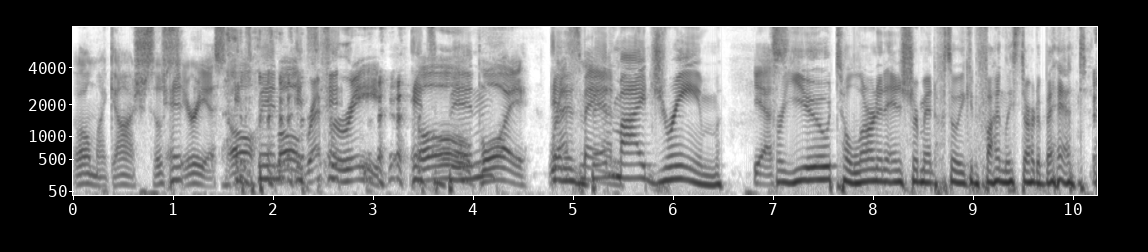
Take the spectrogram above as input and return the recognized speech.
Oh my gosh, so serious. oh, been- oh it's- referee. oh been- boy. it has man. been my dream yes. for you to learn an instrument so you can finally start a band.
